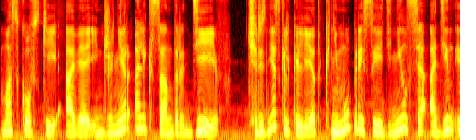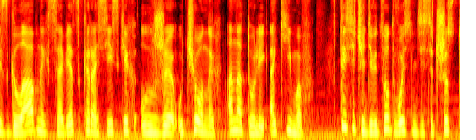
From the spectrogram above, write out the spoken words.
московский авиаинженер Александр Деев. Через несколько лет к нему присоединился один из главных советско-российских лжеученых Анатолий Акимов. В 1986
